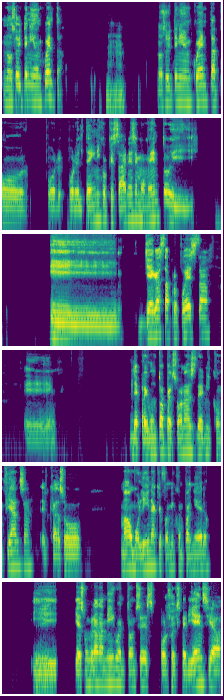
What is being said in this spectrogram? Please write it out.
no soy tenido en cuenta. No soy tenido en cuenta por, por, el técnico que estaba en ese momento y, y llega esta propuesta. Eh, le pregunto a personas de mi confianza, el caso Mao Molina, que fue mi compañero y, es un gran amigo, entonces por su experiencia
